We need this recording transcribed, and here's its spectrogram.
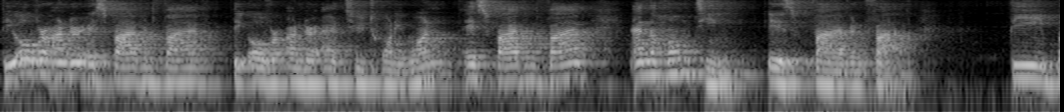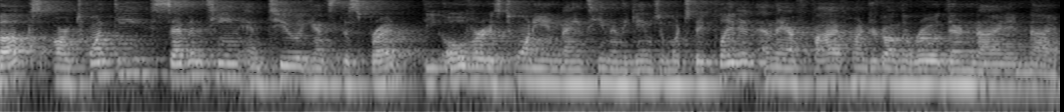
The over/under is five and five. The over/under at 221 is five and five, and the home team is five and five. The Bucks are 20, 17, and 2 against the spread. The over is 20 and 19 in the games in which they played in, and they are 500 on the road. They're 9 and 9.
